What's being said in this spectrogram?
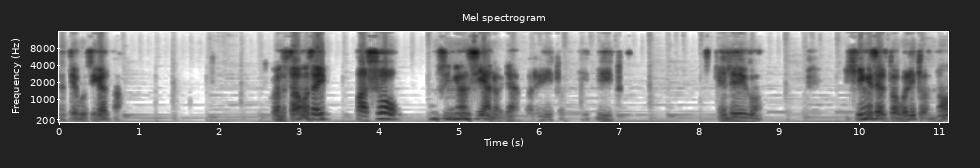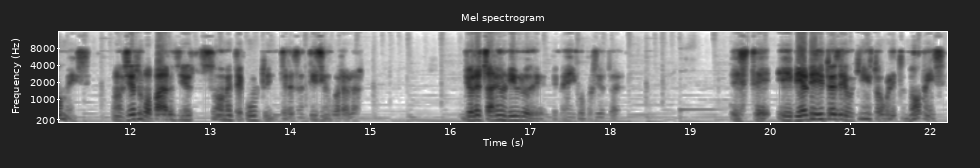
en Tegucigalpa. Cuando estábamos ahí, pasó un señor anciano, ya, barrito, viejito. Y le digo, ¿quién es el tu abuelito? No, me dice. Conocí a su papá, era un señor sumamente culto interesantísimo para hablar. Yo le traje un libro de, México, por cierto. Este, y vi al viejito ese y digo, ¿quién es tu abuelito? No, me dice,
